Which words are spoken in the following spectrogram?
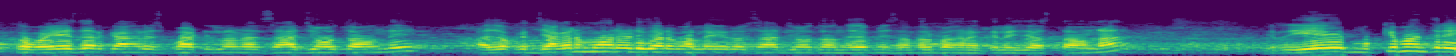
ఒక వైఎస్ఆర్ కాంగ్రెస్ పార్టీలోనే సాధ్యం అవుతా ఉంది. అది ఒక జగన్మోహన్ రెడ్డి గారి వల్ల ఈరోజు సాధ్యం అవుతుంది చెప్పి ఈ సందర్భంగా నేను తెలియజేస్తా ఉన్నా. ఏ ముఖ్యమంత్రి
